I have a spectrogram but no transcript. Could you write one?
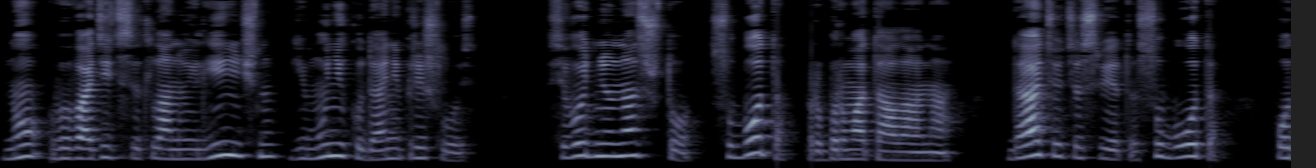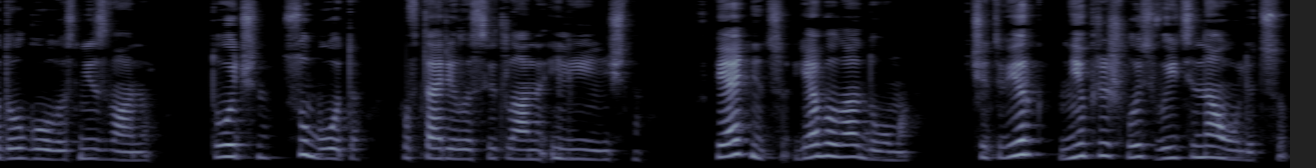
Но выводить Светлану Ильиничну ему никуда не пришлось. Сегодня у нас что, суббота? пробормотала она. Да, тетя Света, суббота, подал голос Незванов. Точно, суббота, повторила Светлана Ильинична. В пятницу я была дома четверг мне пришлось выйти на улицу.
